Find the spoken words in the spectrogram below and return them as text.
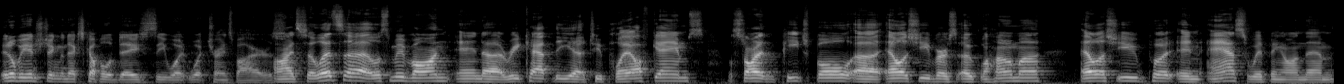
it'll be interesting the next couple of days to see what, what transpires. All right, so let's uh, let's move on and uh, recap the uh, two playoff games. We'll start at the Peach Bowl, uh, LSU versus Oklahoma. LSU put an ass whipping on them,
